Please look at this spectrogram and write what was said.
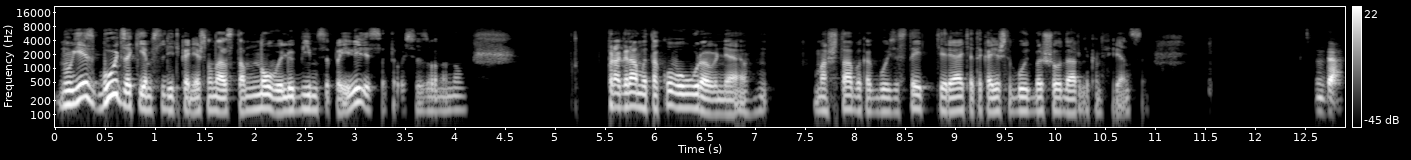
Ну, есть, будет за кем следить, конечно, у нас там новые любимцы появились с этого сезона, но программы такого уровня, масштаба, как Boise State, терять, это, конечно, будет большой удар для конференции. Да.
